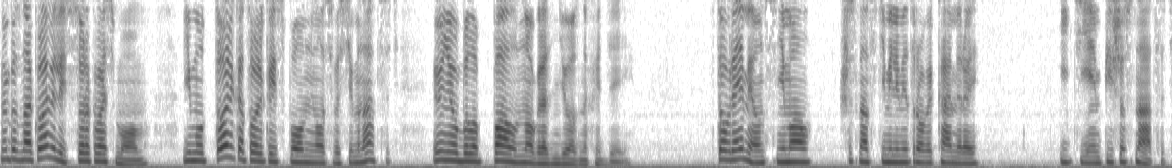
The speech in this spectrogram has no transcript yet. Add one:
Мы познакомились в 48-м. Ему только-только исполнилось 18, и у него было полно грандиозных идей. В то время он снимал 16-миллиметровой камерой ETMP-16.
